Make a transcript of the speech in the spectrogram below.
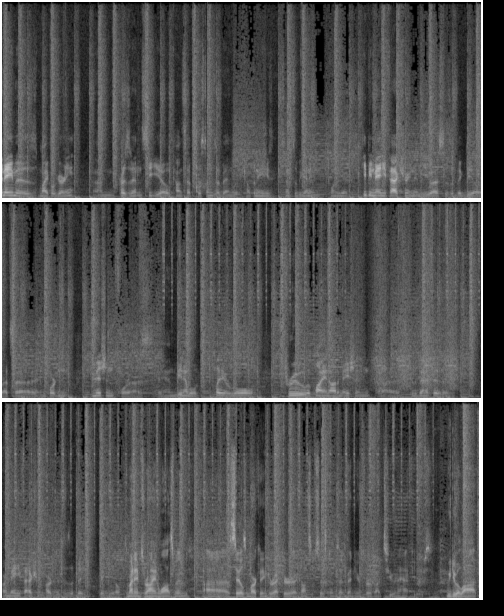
name is Michael Gurney. I'm president and CEO of Concept Systems. I've been with the company since the beginning, 20 years. Keeping manufacturing in the U.S. is a big deal. That's an important mission for us. And being able to play a role through applying automation uh, to the benefit of our manufacturing partners is a big, big deal. So my name is Ryan Wasmond, uh, Sales and Marketing Director at Concept Systems. I've been here for about two and a half years. We do a lot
